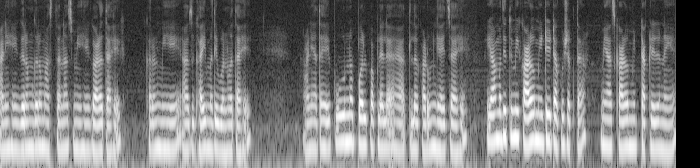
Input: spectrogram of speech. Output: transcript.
आणि हे गरम गरम असतानाच मी हे गाळत आहे. कारण मी हे आज घाईमध्ये बनवत आहे. आणि आता हे पूर्ण पल्प आपल्याला यातलं काढून घ्यायचं आहे. यामध्ये तुम्ही काळं मीठही टाकू शकता. मी आज काळं मीठ टाकलेलं नाही आहे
